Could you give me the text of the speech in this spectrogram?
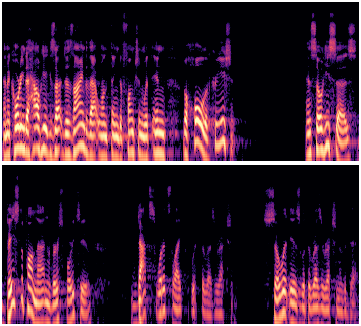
And according to how he designed that one thing to function within the whole of creation. And so he says, based upon that in verse 42, that's what it's like with the resurrection. So it is with the resurrection of the dead.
